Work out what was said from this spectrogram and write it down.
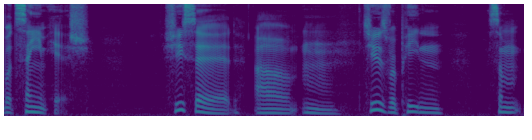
But same ish. She said, um, mm, she was repeating some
